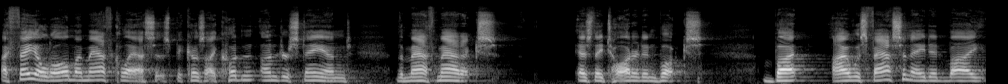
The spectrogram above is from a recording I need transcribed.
I failed all my math classes because I couldn't understand the mathematics as they taught it in books. But I was fascinated by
